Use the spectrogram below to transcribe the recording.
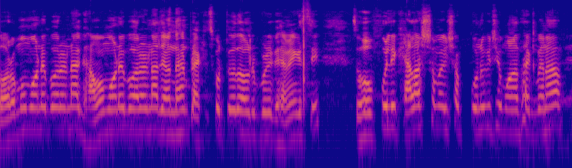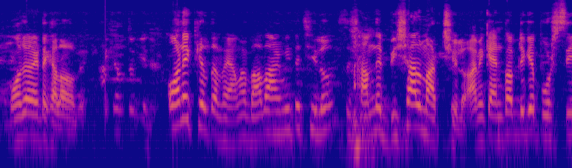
গরমও মনে পড়ে না ঘামও মনে পড়ে না যেমন ধরেন প্র্যাকটিস করতে করতে অলরেডি পুরো ঘেমে গেছি। তো হোপফুলি খেলার সময় সব কোনো কিছু মনে থাকবে না মজার একটা খেলা হবে। অনেক খেলতাম ভাই আমার বাবা আর্মিতে ছিল তো সামনে বিশাল মাঠ ছিল। আমি ক্যান পাবলিকে পড়ছি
